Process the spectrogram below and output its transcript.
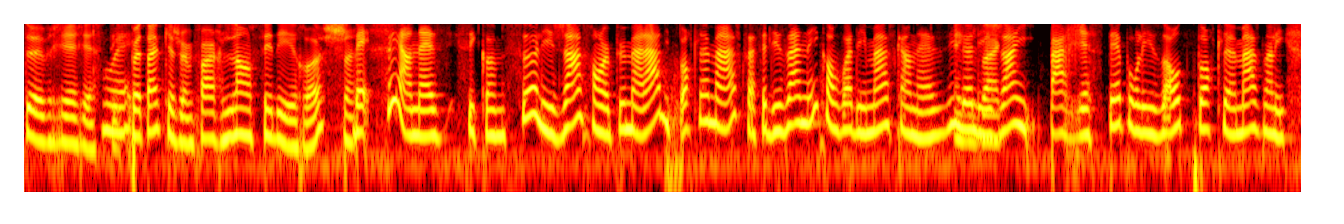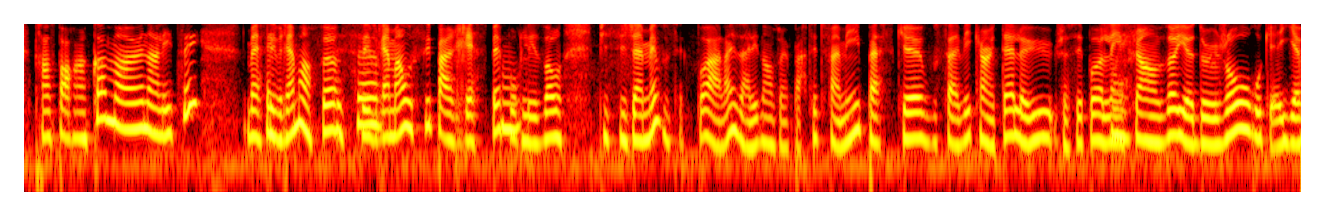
devrait rester. Ouais. Peut-être que je vais me faire lancer des roches. Ben, tu sais, en Asie, c'est comme ça. Les gens sont un peu malades, ils portent le masque. Ça fait des années qu'on voit des masques en Asie. Là, les gens, ils- par respect pour les autres, portent le masque dans les transports en commun, dans les, tu. Ben, c'est Fait vraiment ça. c'est vraiment aussi par respect pour Mm. les autres. Puis si jamais vous n'êtes pas à l'aise à aller dans un party de famille parce que vous savez qu'un tel a eu, je sais pas, l'influenza il y a deux jours ou que il a-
